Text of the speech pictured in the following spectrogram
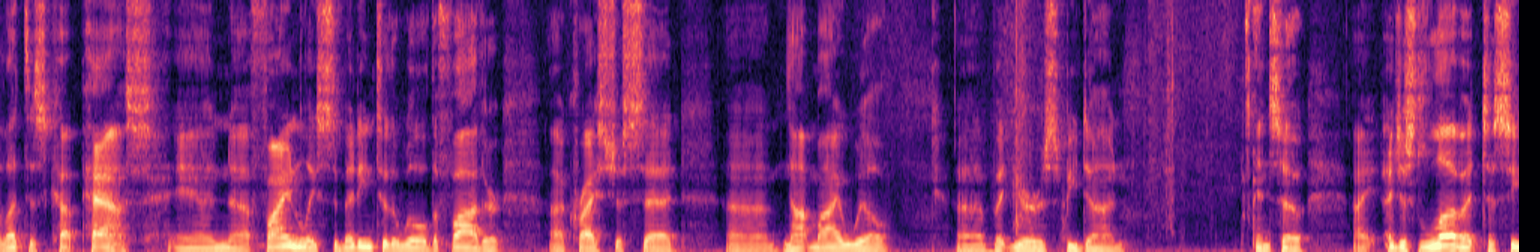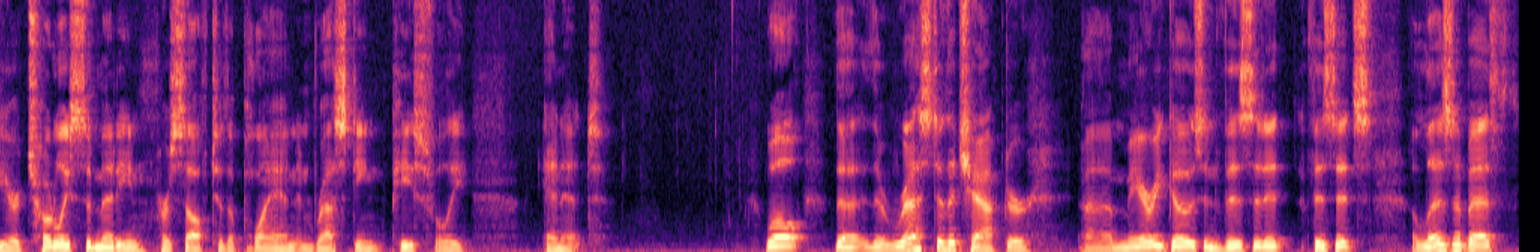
let this cup pass. And uh, finally, submitting to the will of the Father, uh, Christ just said, uh, Not my will, uh, but yours be done. And so I, I just love it to see her totally submitting herself to the plan and resting peacefully in it. Well, the, the rest of the chapter, uh, Mary goes and visited, visits Elizabeth.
